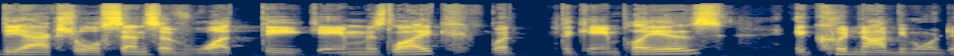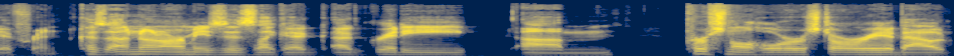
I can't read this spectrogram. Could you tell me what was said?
the actual sense of what the game is like, what the gameplay is, it could not be more different. Because Unknown Armies is like a, a gritty, um, personal horror story about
